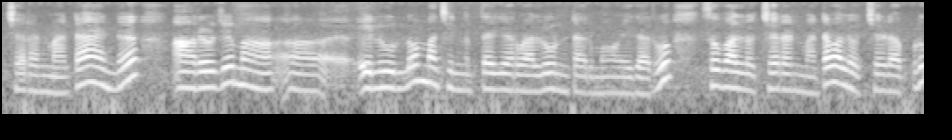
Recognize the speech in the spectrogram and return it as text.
ఇచ్చారనమాట అండ్ ఆ రోజే మా ఏలూరులో మా చిన్నత్తయ్య గారు వాళ్ళు ఉంటారు మావయ్య గారు. సో వాళ్ళు వచ్చారనమాట వాళ్ళు వచ్చేటప్పుడు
